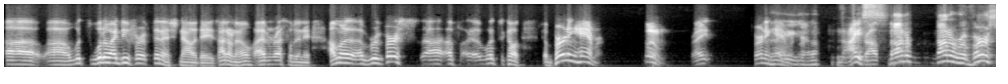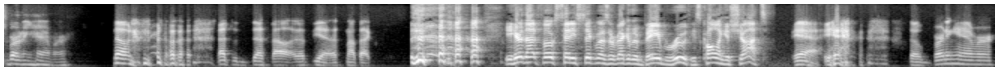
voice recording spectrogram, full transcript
Uh, uh, what what do I do for a finish nowadays? I don't know. I haven't wrestled in it. I'm gonna uh, reverse. Uh, uh, what's it called? A burning hammer. Boom. Right. Burning There hammer. Nice. Drop- Not a not a reverse burning hammer. No, no, no, no. That's that's valid. That's, yeah, that's not that. you hear that, folks? Teddy Stigma is a regular Babe Ruth. He's calling a shot. Yeah, yeah. So Burning Hammer,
